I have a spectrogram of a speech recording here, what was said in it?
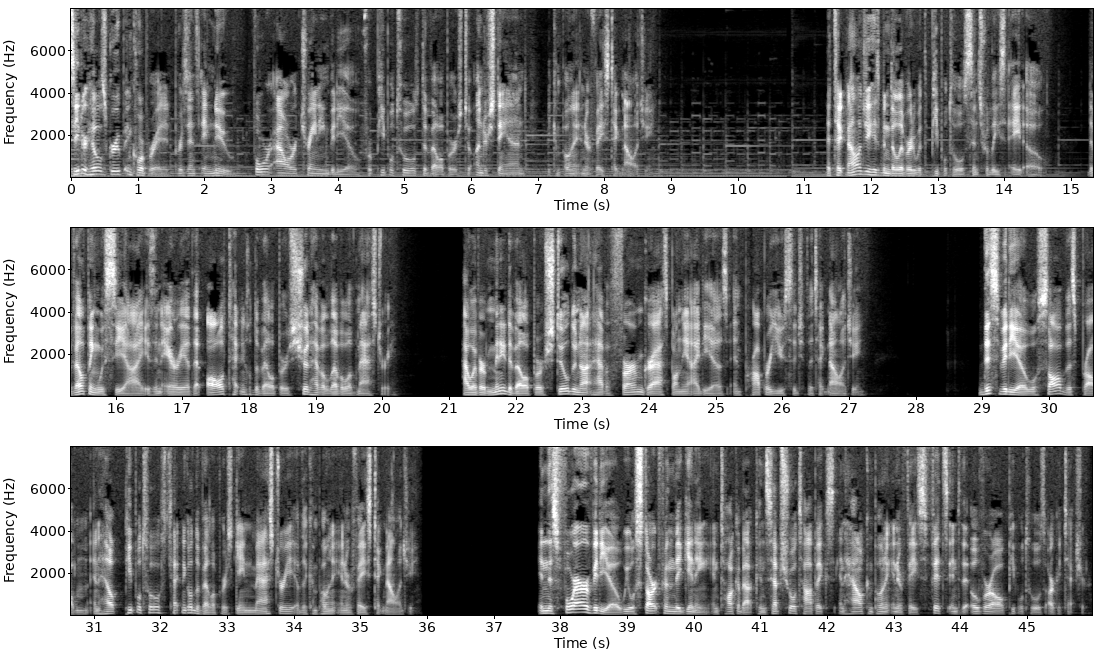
Cedar Hills Group Incorporated presents a new four hour training video for PeopleTools developers to understand the component interface technology. The technology has been delivered with the PeopleTools since release 8.0. Developing with CI is an area that all technical developers should have a level of mastery. However, many developers still do not have a firm grasp on the ideas and proper usage of the technology. This video will solve this problem and help PeopleTools technical developers gain mastery of the component interface technology. In this four hour video, we will start from the beginning and talk about conceptual topics and how component interface fits into the overall PeopleTools architecture.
